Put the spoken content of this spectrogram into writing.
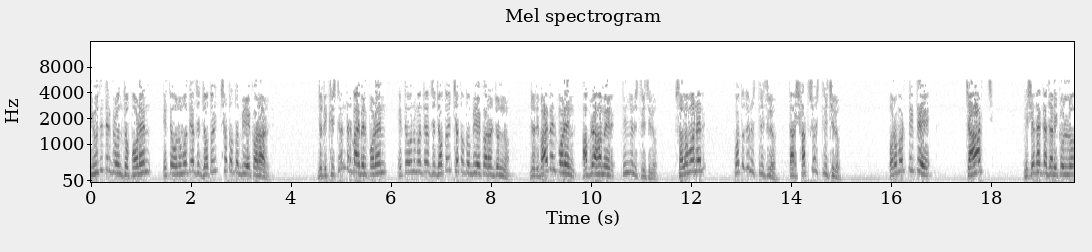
ইহুদিদের গ্রন্থ পড়েন, এতে অনুমতি আছে যত ইচ্ছা তত বিয়ে করার। যদি খ্রিস্টানদের বাইবেল পড়েন, এতে অনুমতি আছে যত ইচ্ছা তত বিয়ে করার জন্য। যদি বাইবেল পড়েন, আব্রাহামের তিনজন স্ত্রী ছিল। সলমনের কতজন স্ত্রী ছিল? তার সাতশো স্ত্রী ছিল। পরবর্তীতে চার্চ নিষেধাজ্ঞা জারি করল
